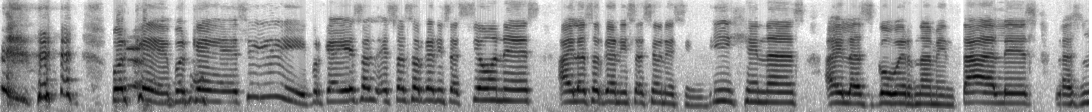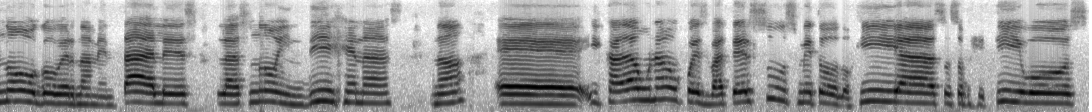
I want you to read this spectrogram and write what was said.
¿Por qué? Porque sí, porque hay esas, esas organizaciones, hay las organizaciones indígenas, hay las gubernamentales, las no gubernamentales, las no indígenas, ¿no? Eh, y cada una pues va a tener sus metodologías, sus objetivos,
